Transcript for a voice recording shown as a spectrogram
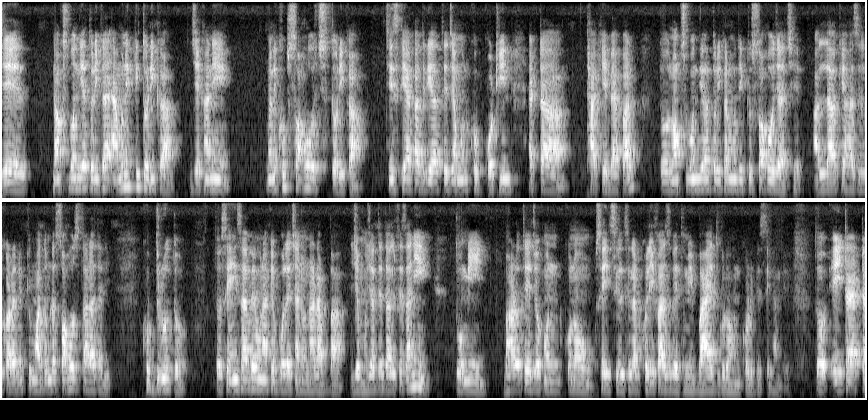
যে নকশবন্দিয়া তরিকা এমন একটি তরিকা যেখানে মানে খুব সহজ তরিকা। চিস্তিয়া কাদরিয়াতে যেমন খুব কঠিন একটা থাকে ব্যাপার, তো নকশবন্দিয়া তরিকার মধ্যে একটু সহজ আছে। আল্লাহকে হাসিল করার একটু মাধ্যমটা সহজ তাড়াতাড়ি, খুব দ্রুত। তো সেই হিসাবে ওনাকে বলেছেন, ওনার আব্বা যে মুজাদ্দেদ আল ফেসানি তুমি ভারতে যখন কোনো সেই সিলসিলার খলিফা আসবে, তুমি বায়াত গ্রহণ করবে সেখান থেকে। তো এইটা একটা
